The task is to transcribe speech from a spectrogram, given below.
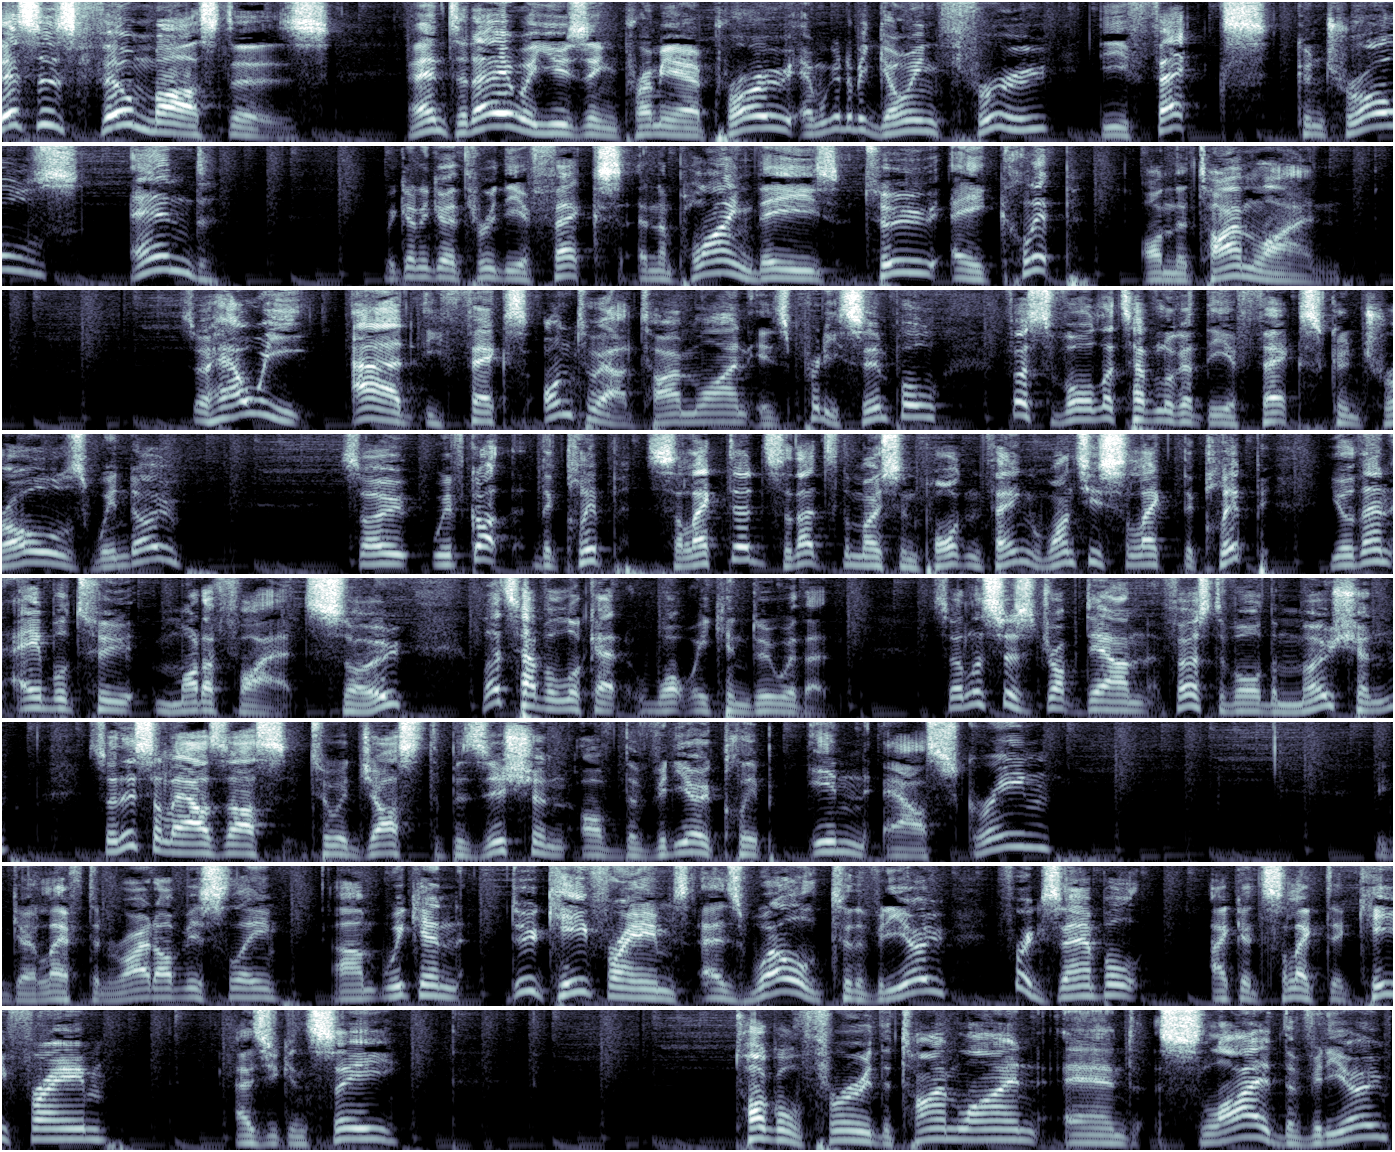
This is Film Masters, and today we're using Premiere Pro, and we're going to be going through the effects, controls, and we're going to go through the effects and applying these to a clip on the timeline. So how we add effects onto our timeline is pretty simple. First of all, let's have a look at the effects controls window. So we've got the clip selected, so that's the most important thing. Once you select the clip, you're then able to modify it. So let's have a look at what we can do with it. So let's just drop down, first of all, the motion. So this allows us to adjust the position of the video clip in our screen. We can go left and right, obviously. Um, we can do keyframes as well to the video. For example, I could select a keyframe. As you can see, toggle through the timeline and slide the video.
